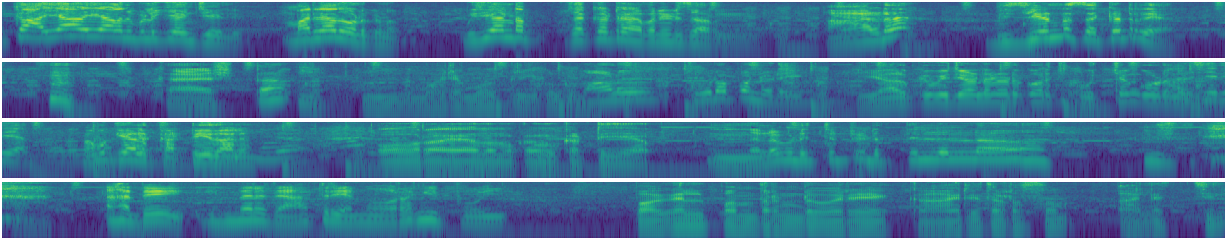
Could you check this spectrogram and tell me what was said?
ഇക്ക അയാൾ അയാളെന്ന് വിളിക്കാൻ ചെയ്യൽ. മര്യാദ കൊടുക്കണം. വിജയന്റെ സെക്രട്ടറിയാ പനീട് സാർ. ആരുടെ? വിജയന്റെ സെക്രട്ടറിയാ? കഷ്ടം. മാളു ചൂടപ്പുണ്ടേ ഇയാൾക്ക് വിജയണ്ണനോട് കുറച്ച് പുച്ഛം കൂടുന്നു ശരിയാ. നമുക്ക് ഇയാൾ കട്ട് ചെയ്താലും? ചെയ്താലോ നമുക്ക് അങ്ങ് കട്ട് ചെയ്യാം. ഇന്നലെ വിളിച്ചിട്ട് എടുത്തില്ലല്ലോ. അതെ ഇന്നലെ രാത്രി അങ്ങ് ഉറങ്ങിപ്പോയി. പകൽ പന്ത്രണ്ട് വരെ കാര്യതടസ്സം അലച്ചിൽ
